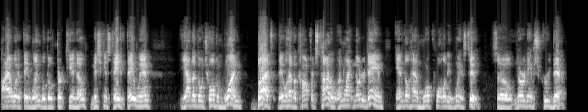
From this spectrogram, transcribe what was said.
Iowa, if they win, will go 13 0. Michigan State, if they win, yeah, they'll go 12 and 1, but they will have a conference title, unlike Notre Dame, and they'll have more quality wins too. So Notre Dame screwed there.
